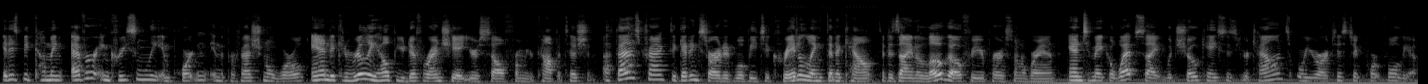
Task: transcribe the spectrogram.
It is becoming ever increasingly important in the professional world, and it can really help you differentiate yourself from your competition. A fast track to getting started will be to create a LinkedIn account, to design a logo for your personal brand, and to make a website which showcases your talents or your artistic portfolio.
